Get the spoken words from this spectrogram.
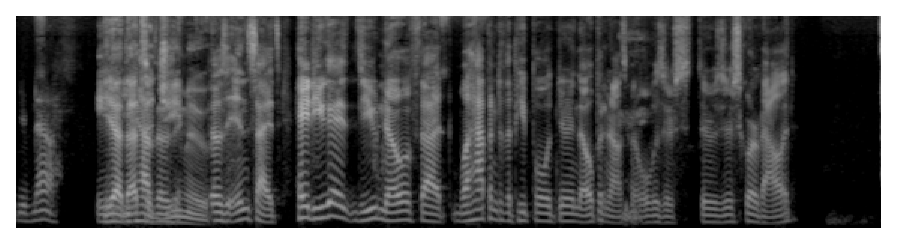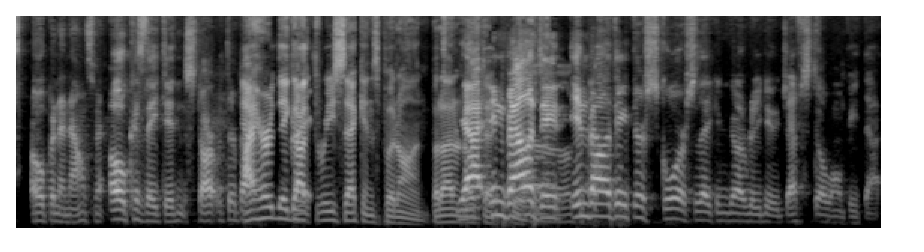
you'd know. You- yeah you that's a those, g move Those insights. Hey, do you guys do you know if that what happened to the people during the open announcement? What was their there was their score valid? Open announcement. Oh, because they didn't start with their back. i heard they got Right. three seconds put on but i don't know Yeah, if invalidate Oh, okay. invalidate their score so they can go redo. Jeff still won't beat that.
